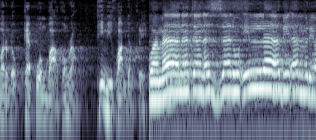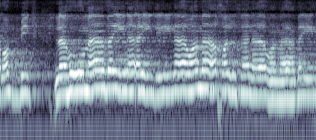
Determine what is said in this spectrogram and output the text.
มรดกแก่ปวงบ่าวของเราที่มีความยำเกรง وما نتنزل إلا بأمر ربك له ما بين أيدينا وما خلفنا وما بين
